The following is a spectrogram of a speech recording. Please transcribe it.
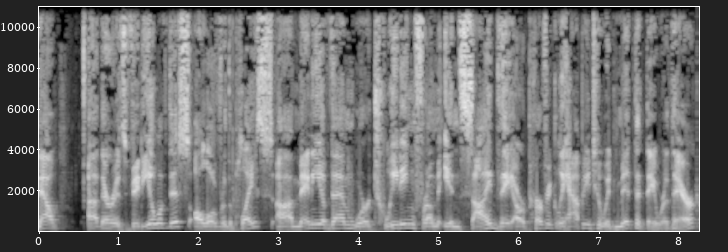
Now, uh, there is video of this all over the place. Uh, many of them were tweeting from inside. They are perfectly happy to admit that they were there.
